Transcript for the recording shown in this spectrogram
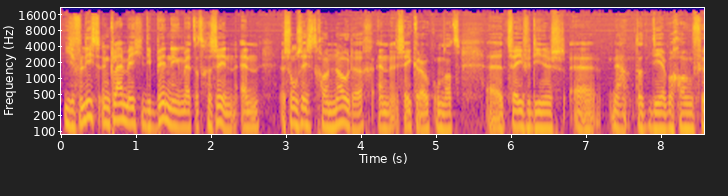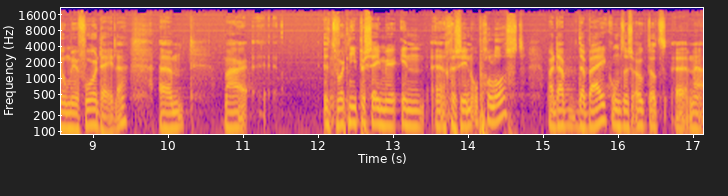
je verliest een klein beetje die binding met het gezin. En soms is het gewoon nodig. En zeker ook omdat uh, twee verdieners, ja, dat, die hebben gewoon veel meer voordelen. Um, maar het wordt niet per se meer in een gezin opgelost. Maar daar, daarbij komt dus ook dat, uh, nou,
